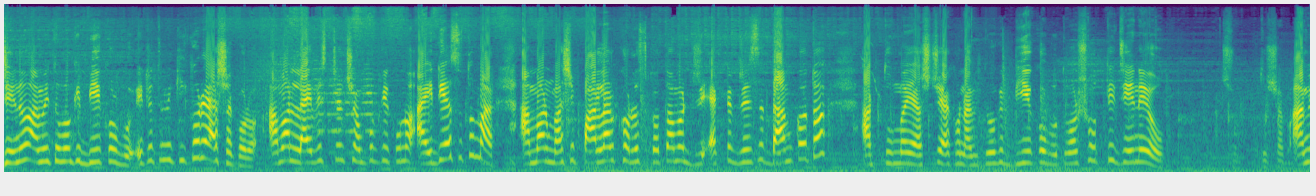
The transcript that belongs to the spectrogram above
জেনেও আমি তোমাকে বিয়ে করব। এটা তুমি কি করে আশা করো? আমার লাইফস্টাইল সম্পর্কে কোনো আইডিয়া আছে তোমার? আমার মাসে পার্লার খরচ কত? আমার একটা ড্রেসের দাম কত? আর তুমি আসছো এখন, আমি তোমাকে বিয়ে করব। তোমার সত্যি জেনেও। সত্য সব। আমি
